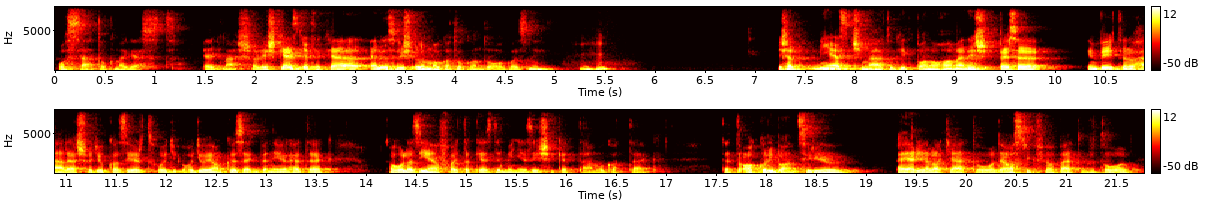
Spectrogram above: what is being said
osszátok meg ezt egymással. És kezdjetek el először is önmagatokon dolgozni. Uh-huh. És hát mi ezt csináltuk itt Panohalmán, és persze én végtelenül hálás vagyok azért, hogy, hogy olyan közegben élhetek, ahol az ilyenfajta kezdeményezéseket támogatták. Tehát akkoriban Cyril Perjel atyától, de Asztrik Feapátúrtól,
